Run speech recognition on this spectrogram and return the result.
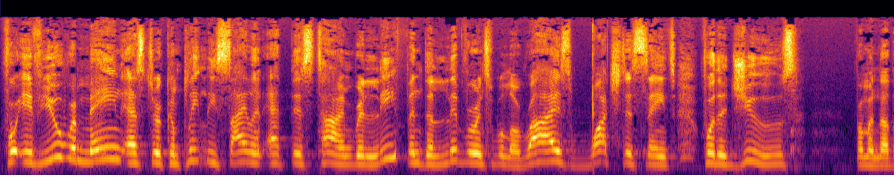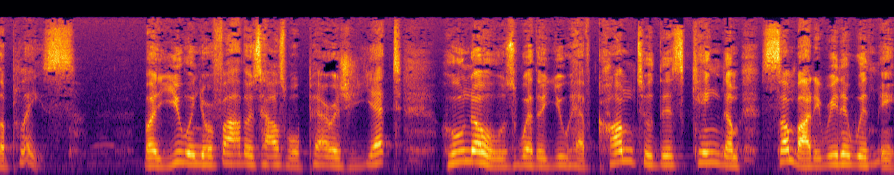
For if you remain, Esther, completely silent at this time, relief and deliverance will arise. Watch the saints for the Jews from another place. But you and your father's house will perish yet. Who knows whether you have come to this kingdom? Somebody read it with me.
